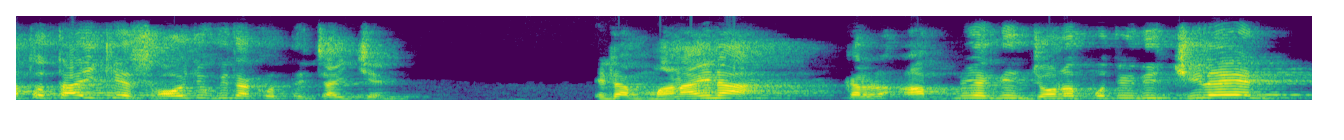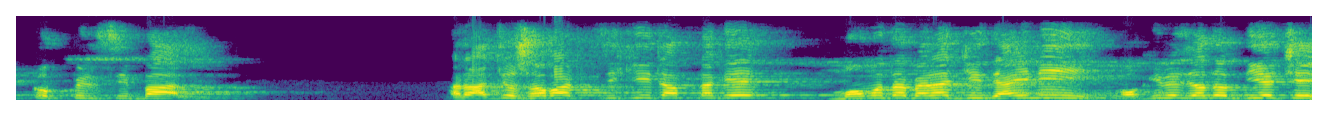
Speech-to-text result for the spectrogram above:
আততায়ীকে সহযোগিতা করতে চাইছেন। এটা মানায় না, কারণ আপনি একদিন জনপ্রতিনিধি ছিলেন কপিল সিব্বাল। রাজ্যসভার টিকিট আপনাকে মমতা ব্যানার্জি দেয়নি অখিলেশ যাদব দিয়েছে।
